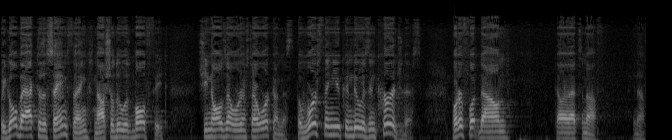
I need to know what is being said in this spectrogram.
We go back to the same thing, now she'll do it with both feet. She knows that we're going to start working on this. The worst thing you can do is encourage this. Put her foot down. Tell her that's enough. Enough.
